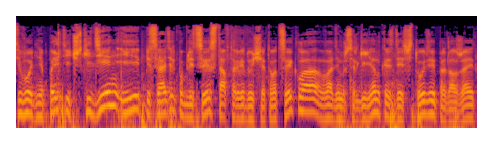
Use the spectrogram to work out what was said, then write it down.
сегодня политический день, и писатель, публицист, автор ведущий этого цикла Владимир Сергеенко здесь в студии продолжает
